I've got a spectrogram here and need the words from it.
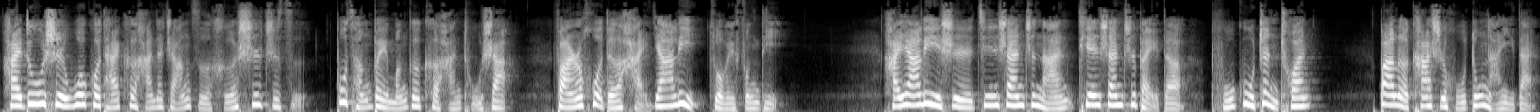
海都是窝阔台可汗的长子和师之子，不曾被蒙哥可汗屠杀，反而获得海压力作为封地。海压力是金山之南、天山之北的蒲固镇川、巴勒喀什湖东南一带。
